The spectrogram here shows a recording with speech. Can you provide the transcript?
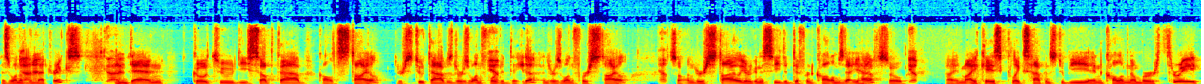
as one Got of the it. metrics, Got and it. then go to the sub tab called style. There's two tabs. There's one for yep. the data and there's one for style. Yep. So under style, you're going to see the different columns that you have. So yep. uh, in my case, clicks happens to be in column number three.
